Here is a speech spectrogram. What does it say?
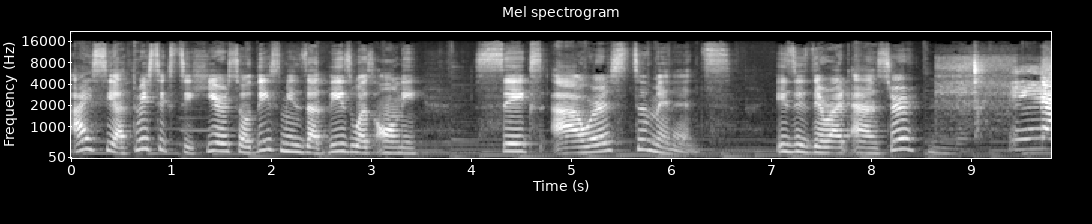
I see a 360 here, so this means that this was only 6 hours, 2 minutes. Is this the right answer? No,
